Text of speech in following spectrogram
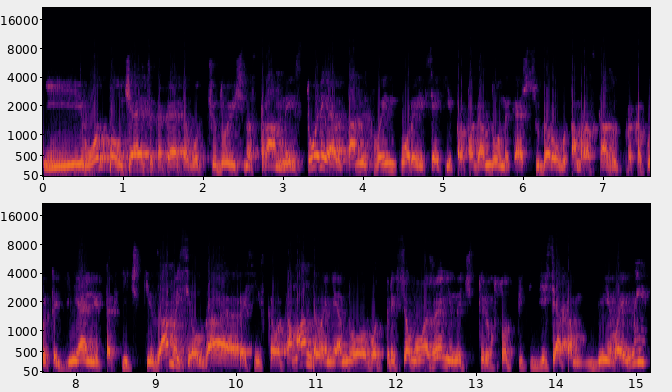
И вот получается какая-то вот чудовищно странная история. Там их военкоры и всякие пропагандоны, конечно, всю дорогу там рассказывают про какой-то гениальный тактический замысел да, российского командования, но вот при всем уважении на 450-м дне войны,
